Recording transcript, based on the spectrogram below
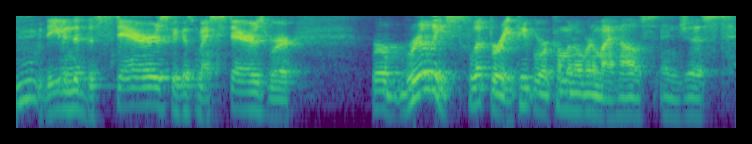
They even did the stairs because my stairs were were really slippery. People were coming over to my house and just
